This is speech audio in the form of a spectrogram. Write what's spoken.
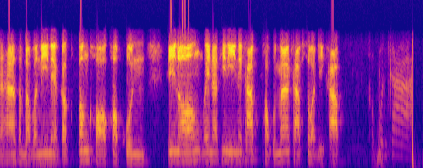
นะฮะสำหรับวันนี้เนี่ยก็ต้องขอขอบคุณพี่น้องไว้ณที่นี้นะครับ ขอบคุณมากครับ สวัสดีครับ ขอบคุณค่ะ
